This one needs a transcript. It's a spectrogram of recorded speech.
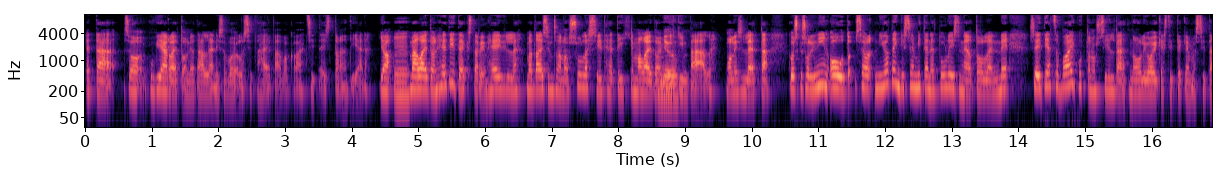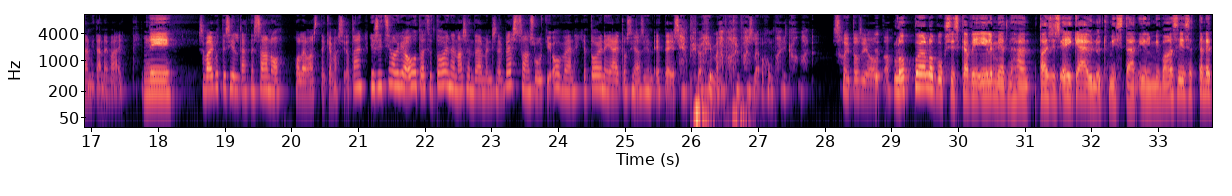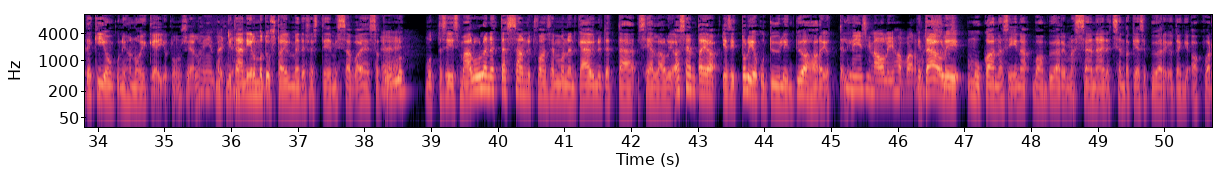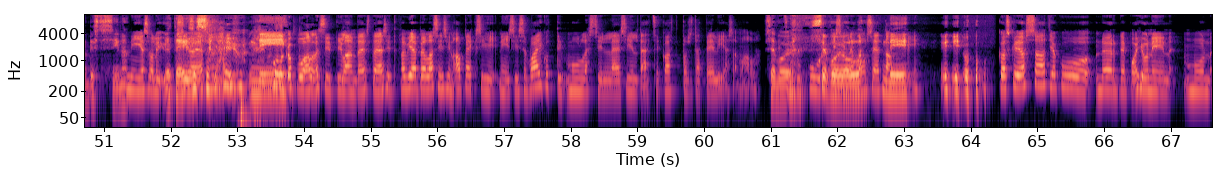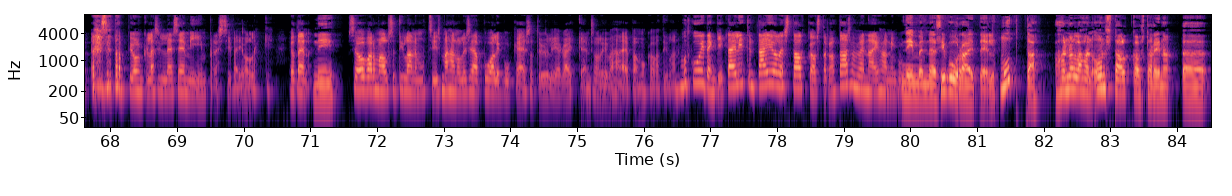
Että se on, kun vieraat on ja tälleen, niin se voi olla sitten vähän epävakaa, että sitten ei sitä aina tiedä. Ja mm. mä laitoin heti tekstarin Heidille, mä taisin sanoa sulle siitä heti, ja mä laitoin Joo. mikin päälle. Mä olin silleen, että koska se oli niin outo, se on, niin jotenkin se, miten ne tuli sinne ja tolleen, ne, se ei tiedä, vaikuttanut siltä, että ne oli oikeasti tekemässä sitä, mitä ne väitti. Niin. Se vaikutti siltä, että ne sano olevansa tekemässä jotain. Ja sitten siinä oli vielä outoa, että se toinen asentaja meni sinne vessaan, sulki oven, ja toinen jäi tosiaan siihen eteiseen pyörimään. Mä olin vaan silleen, oh my god. Se oli tosi outoa. Loppujen lopuksi siis kävi ilmi, että nehän, tai siis ei käynyt mistään ilmi, vaan siis, että ne teki jonkun ihan oikean jutun siellä. Niin Mutta mitään ilmoitusta ilmeisesti ei missään vaiheessa tullut. Ei. Mutta siis mä luulen, että tässä on nyt vaan semmoinen käynyt, että siellä oli asentaja ja sitten oli joku tyylin työharjoittelija. Niin siinä oli ihan varmasti. Ja tämä oli mukana siinä vaan pyörimässä ja näin, että sen takia se pyöri jotenkin akvardisti siinä. Niin, ja se oli yksiö, ja se jäi Niin. ulkopuolelle siitä tilanteesta. Ja sitten mä vielä pelasin siinä Apexia, niin siis se vaikutti mulle silleen siltä, että se katsoi sitä peliä samalla. Se voi, että se, se voi olla. Mun. Niin. Koska jos sä oot joku nördepoju, niin mun setup on kyllä silleen semi-impressive jollekin. Joten Niin. se on varmaan ollut se tilanne, mutta siis mähän oli siellä puolipukeessa tyyliä ja kaikkea, niin se oli vähän epämukava tilanne. Mutta kuitenkin, tämä ei liittynyt, tämä ei ole stalkkaustarina. Taas me mennään ihan niin kuin... Niin mennään sivuraiteille. Mutta Hannallahan on stalkkaustarina, öö,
